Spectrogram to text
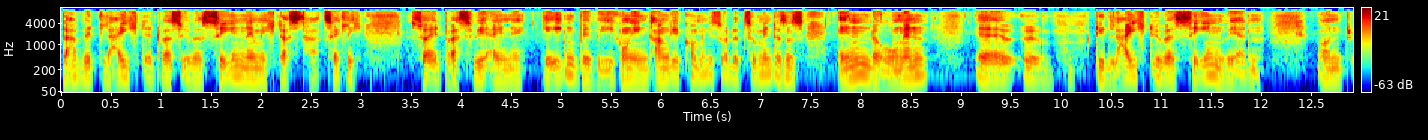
da wird leicht etwas übersehen, nämlich dass tatsächlich so etwas wie eine Gegenbewegung in Gang gekommen ist oder zumindest Änderungen, äh, äh, die leicht übersehen werden. Und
